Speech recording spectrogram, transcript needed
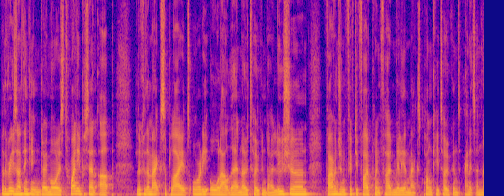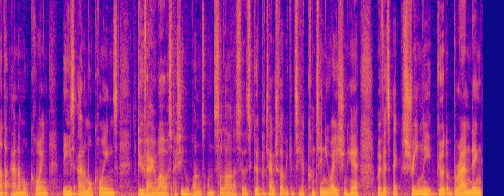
but the reason I think it can go more is 20% up. Look at the max supply, it's already all out there, no token dilution, 555.5 million max Ponke tokens, and it's another animal coin. These animal coins do very well, especially the ones on Solana, so there's good potential that we could see a continuation here with its extremely good branding,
